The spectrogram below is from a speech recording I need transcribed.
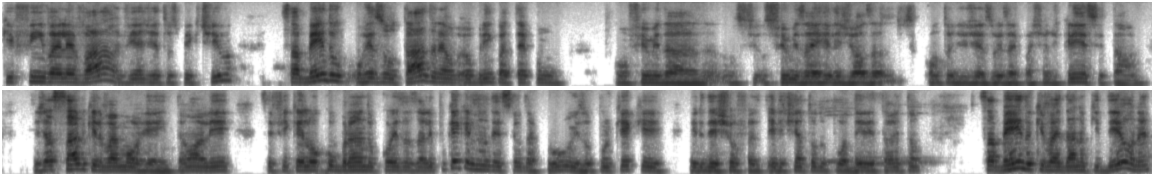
que fim vai levar, via de retrospectiva, sabendo o resultado, né? Eu, eu brinco até com, com o filme da os, os, filmes aí religiosos contam de Jesus aí Paixão de Cristo e tal. Né? Você já sabe que ele vai morrer, então ali você fica elocubrando coisas ali. Por que, que ele não desceu da cruz? Ou por que, que ele deixou fazer? Ele tinha todo o poder e tal. Então, sabendo que vai dar no que deu, né?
